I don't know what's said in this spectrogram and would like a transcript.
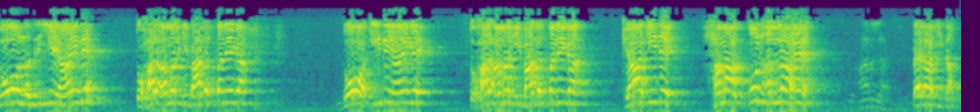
دو نظریے آئیں گے تو ہر عمل عبادت بنے گا۔ دو عقیدے آئیں گے تو ہر عمل عبادت بنے گا۔ کیا عقیدے؟ ہما کن اللہ ہے۔ پہلا عقیدہ،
